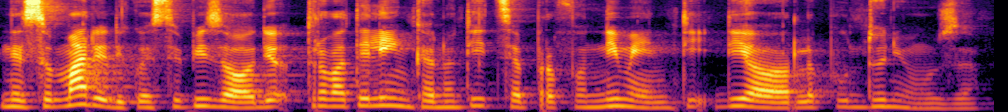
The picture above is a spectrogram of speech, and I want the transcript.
Nel sommario di questo episodio trovate link a notizie e approfondimenti di orl.news.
